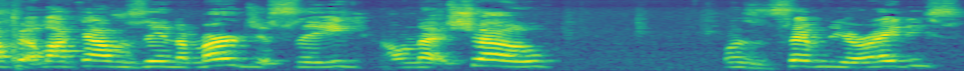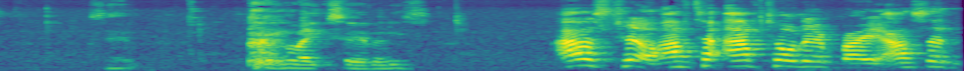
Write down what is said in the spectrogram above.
I felt like I was in emergency on that show. Was it 70 or 80s? Late 70s. I was telling, I've, t- I've told everybody, I said,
